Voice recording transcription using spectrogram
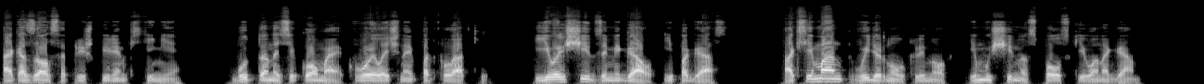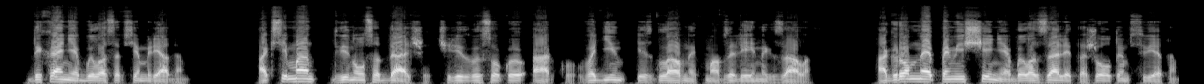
оказался пришпилен к стене, будто насекомое к войлочной подкладке. Его щит замигал и погас. Оксимант выдернул клинок, и мужчина сполз к его ногам. Дыхание было совсем рядом. Оксимант двинулся дальше, через высокую арку, в один из главных мавзолейных залов. Огромное помещение было залито желтым светом.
